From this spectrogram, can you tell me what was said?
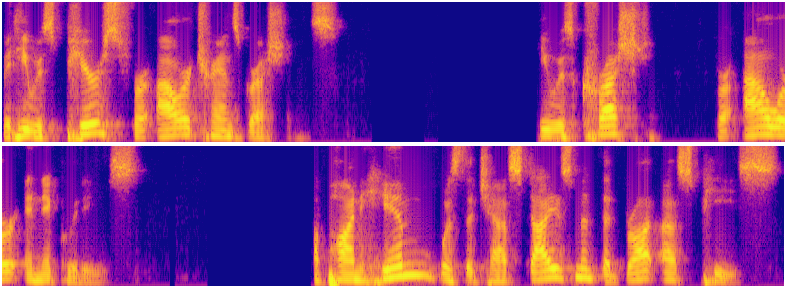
but he was pierced for our transgressions. He was crushed for our iniquities. Upon him was the chastisement that brought us peace,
